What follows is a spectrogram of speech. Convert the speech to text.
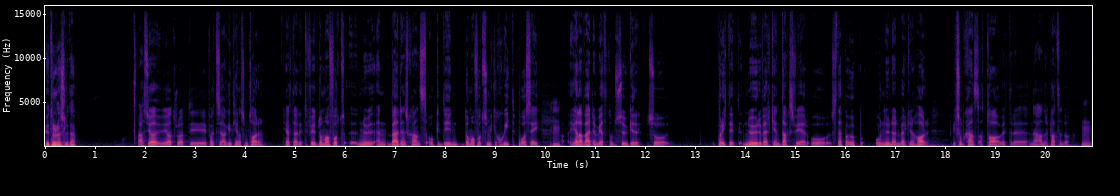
hur tror du den slutar? Alltså jag, jag tror att det är faktiskt Argentina som tar den Helt ärligt, för de har fått eh, nu en världens chans och det, de har fått så mycket skit på sig Mm. Hela världen vet att de suger, så på riktigt, nu är det verkligen dags för er att steppa upp Och nu när ni verkligen har liksom chans att ta vet du, den här andra platsen då Mm.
